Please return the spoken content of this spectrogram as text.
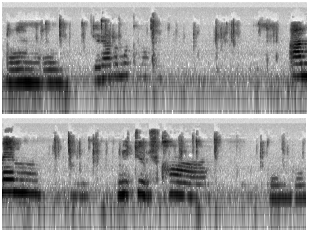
Boom boom. Get out of my car. I'm in YouTube's car. Boom boom.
